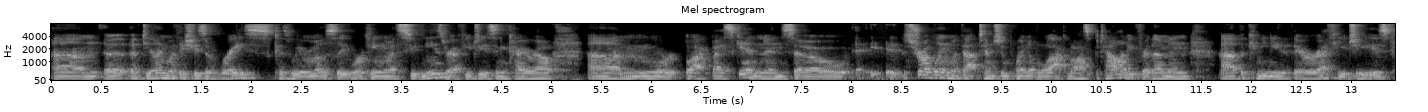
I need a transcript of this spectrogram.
um, uh, of dealing with issues of race, because we were mostly working with Sudanese refugees in Cairo um, who were black by skin. And so it, struggling with that tension point of the lack of hospitality for them and uh, the community that they were refugees.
